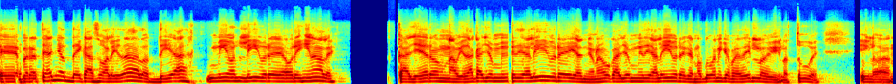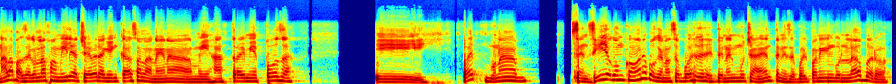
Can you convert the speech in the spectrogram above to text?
Eh, pero este año de casualidad, los días míos libres originales, cayeron, Navidad cayó en mi día libre y Año Nuevo cayó en mi día libre, que no tuve ni que pedirlo y los tuve. Y lo, nada, pasé con la familia chévere aquí en casa, la nena, mi hijastra y mi esposa. Y pues, una sencillo con cojones, porque no se puede tener mucha gente, ni se puede ir para ningún lado, pero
